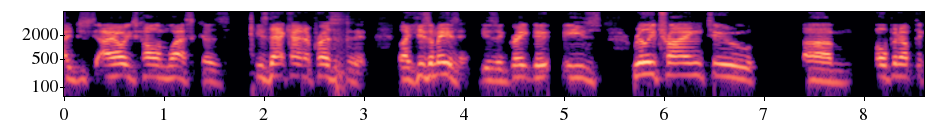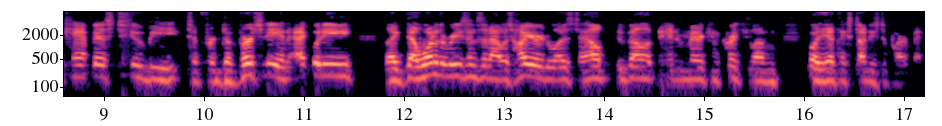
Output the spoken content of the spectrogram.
I just I always call him Wes because he's that kind of president. Like he's amazing. He's a great dude. He's really trying to um, open up the campus to be to for diversity and equity. Like that, one of the reasons that I was hired was to help develop Native American curriculum for the ethnic studies department.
